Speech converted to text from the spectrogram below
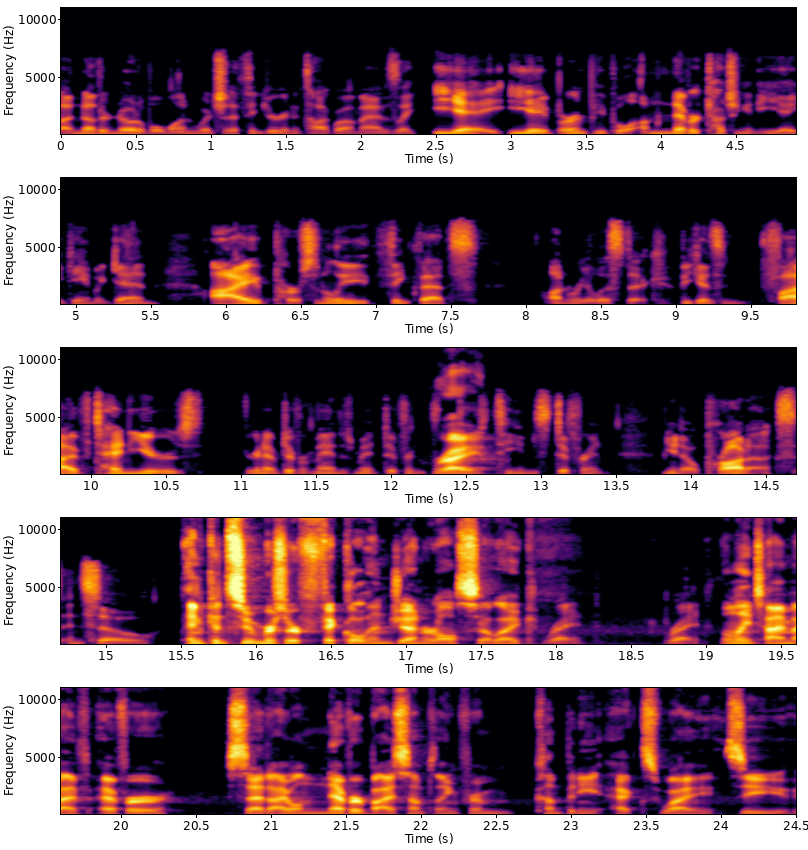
another notable one, which I think you're going to talk about, Matt, is like EA. EA burned people. I'm never touching an EA game again. I personally think that's unrealistic because in five, ten years, you're going to have different management, different Right. teams, different, you know, products. And so, And consumers are fickle in general, so like right, right. The only time I've ever said I will never buy something from company XYZ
